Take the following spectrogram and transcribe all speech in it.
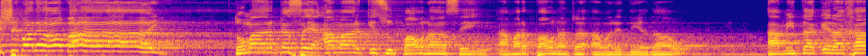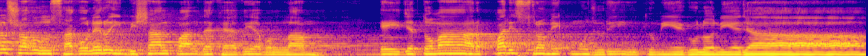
এসে বলে, ও ভাই, তোমার কাছে আমার কিছু পাওনা আছে, আমার পাওনাটা আমারে দিয়ে দাও। আমি তাকে রাখাল সহ ছাগলের ওই বিশাল পাল দেখা দিয়ে বললাম এই যে তোমার পারিশ্রমিক মজুরি তুমি এগুলো নিয়ে যাও।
